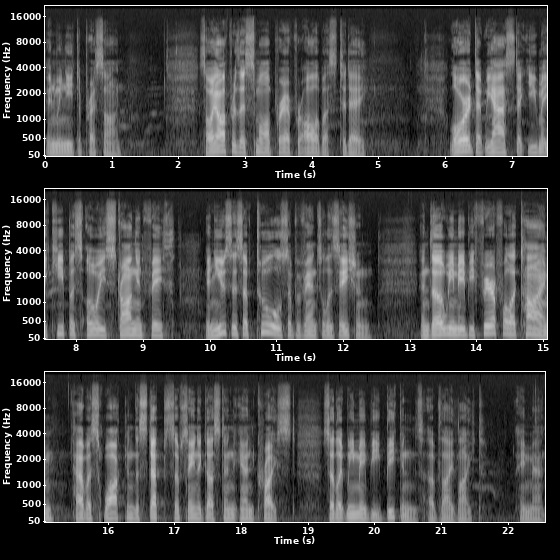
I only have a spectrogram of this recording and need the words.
and we need to press on. So I offer this small prayer for all of us today. Lord, that we ask that you may keep us always strong in faith and use us of tools of evangelization. And though we may be fearful at time, have us walk in the steps of St. Augustine and Christ, so that we may be beacons of thy light. Amen.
